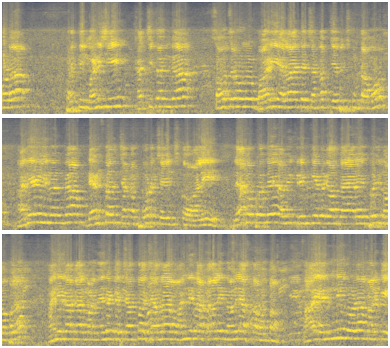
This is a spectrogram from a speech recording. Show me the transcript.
కూడా ప్రతి మనిషి ఖచ్చితంగా సంవత్సరంలో బాడీ ఎలా అయితే చెకప్ చేయించుకుంటామో అదే విధంగా డెంటల్ చెకప్ కూడా చేయించుకోవాలి. లేకపోతే అవి క్రిమికీటకాలు తయారైపోయి లోపల అన్ని రకాలు మనం ఏదంటే చెత్త చెదారం అన్ని రకాలు నమిలేస్తూ ఉంటాం. అవన్నీ కూడా మనకి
